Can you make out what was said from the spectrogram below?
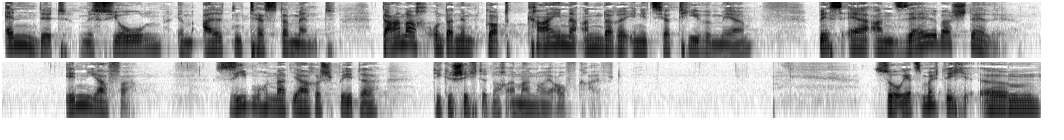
endet Mission im Alten Testament. Danach unternimmt Gott keine andere Initiative mehr, bis er an selber Stelle in Jaffa 700 Jahre später die Geschichte noch einmal neu aufgreift. So, jetzt möchte ich ähm,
